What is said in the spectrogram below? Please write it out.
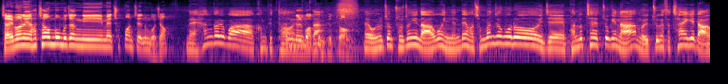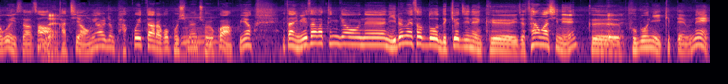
자 이번에 하차원 본부장님의 첫 번째는 뭐죠? 네, 한글과 컴퓨터입니다. 한글과 컴퓨터. 네, 오늘 좀 조정이 나오고 있는데 뭐 전반적으로 이제 반도체 쪽이나 뭐 이쪽에서 차익이 나오고 있어서 네. 같이 영향을 좀 받고 있다라고 보시면 음. 좋을 것 같고요. 일단 이 회사 같은 경우는 이름에서도 느껴지는 그 이제 사용하시는 그 네네. 부분이 있기 때문에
